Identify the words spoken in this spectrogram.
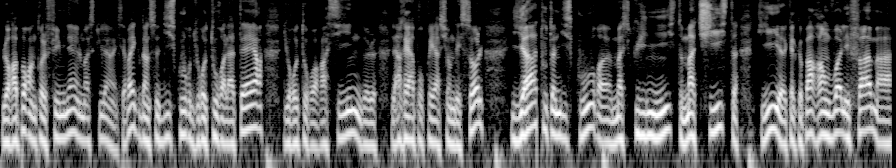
le rapport entre le féminin et le masculin. Et c'est vrai que dans ce discours du retour à la terre, du retour aux racines, de la réappropriation des sols, il y a tout un discours euh, masculiniste, machiste, qui euh, quelque part renvoie les femmes à,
